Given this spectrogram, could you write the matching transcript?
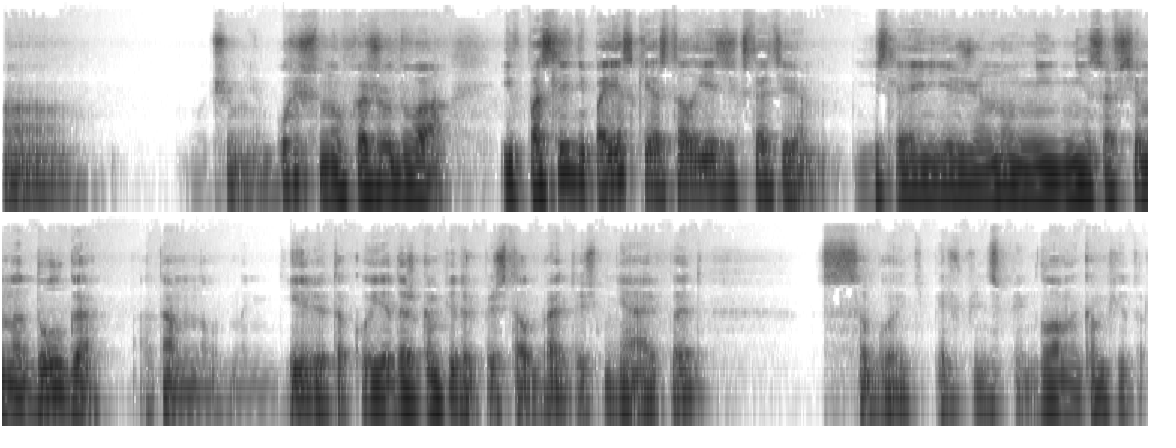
А, в общем, мне больше, но вожу два. И в последней поездке я стал ездить, кстати, если я езжу, ну, не, не совсем надолго, а там ну, на неделю, такой, я даже компьютер перестал брать, то есть у меня iPad с собой теперь, в принципе, главный компьютер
